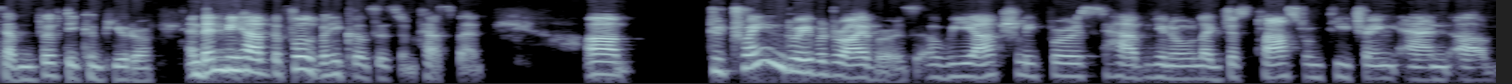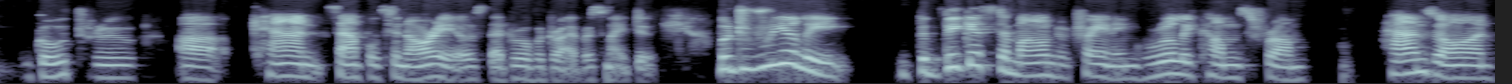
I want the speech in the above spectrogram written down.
750 computer. And then we have the full vehicle system testbed. Um, to train rover drivers, uh, we actually first have, you know, like just classroom teaching and uh, go through uh, canned sample scenarios that rover drivers might do. But really, the biggest amount of training really comes from hands-on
